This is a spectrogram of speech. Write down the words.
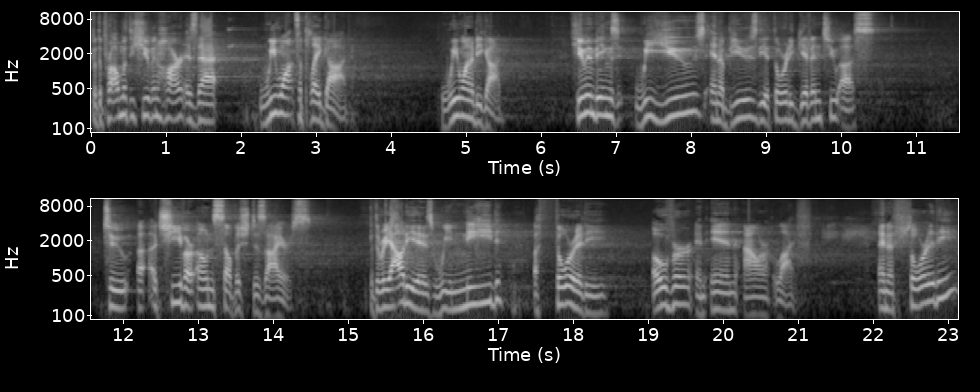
But the problem with the human heart is that we want to play God. We want to be God. Human beings, we use and abuse the authority given to us to uh, achieve our own selfish desires. But the reality is, we need authority over and in our life. An authority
